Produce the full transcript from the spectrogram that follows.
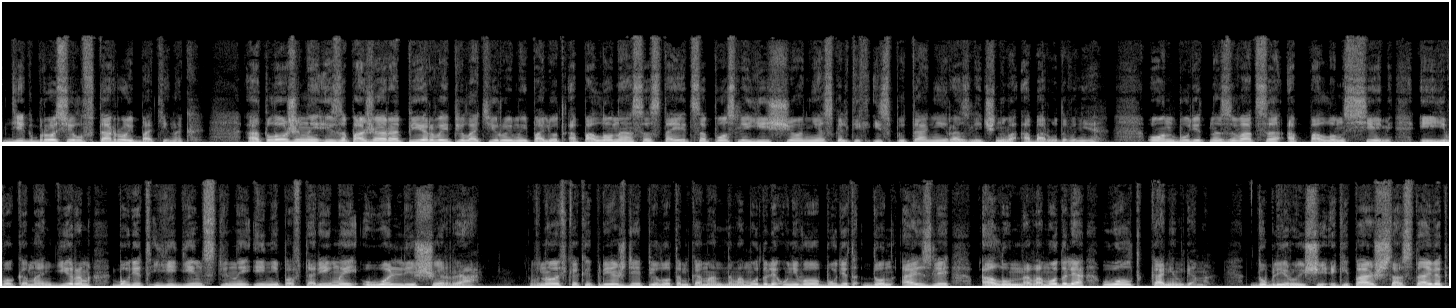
Дик бросил второй ботинок — Отложенный из-за пожара первый пилотируемый полет Аполлона состоится после еще нескольких испытаний различного оборудования. Он будет называться Аполлон-7, и его командиром будет единственный и неповторимый Уолли Шера. Вновь, как и прежде, пилотом командного модуля у него будет Дон Айзли, а лунного модуля Уолт Каннингем. Дублирующий экипаж составят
